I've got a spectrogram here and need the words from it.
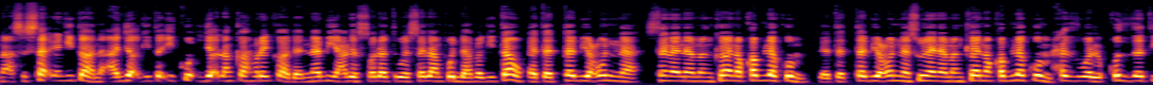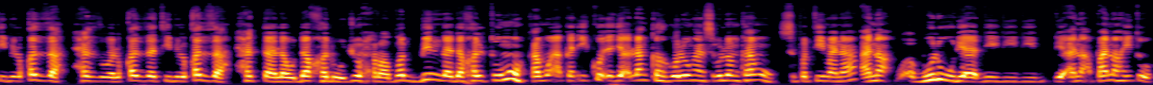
Nak sesatkan kita, nak ajak kita ikut jejak langkah mereka. Dan Nabi SAW pun dah bagi tahu la tattabi'unna sanana man kana qablakum. La tattabi'unna sunana man kana qablakum. Hadwa al-qazzati bil-qazzah hadwa al-qazzati bil-qazzah hatta law dakhalu juhra dabbin la dakhaltumuh kamu akan ikut jejak langkah golongan sebelum kamu. Seperti mana anak bulu dia di di di, di anak panah itu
